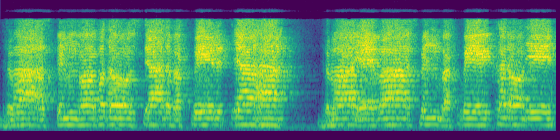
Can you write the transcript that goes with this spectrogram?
ध्रुवा अस्मिन् गोपतौ स्यादभक्वेरित्याह ध्रुवा एवास्मिन् भक्वे करोति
